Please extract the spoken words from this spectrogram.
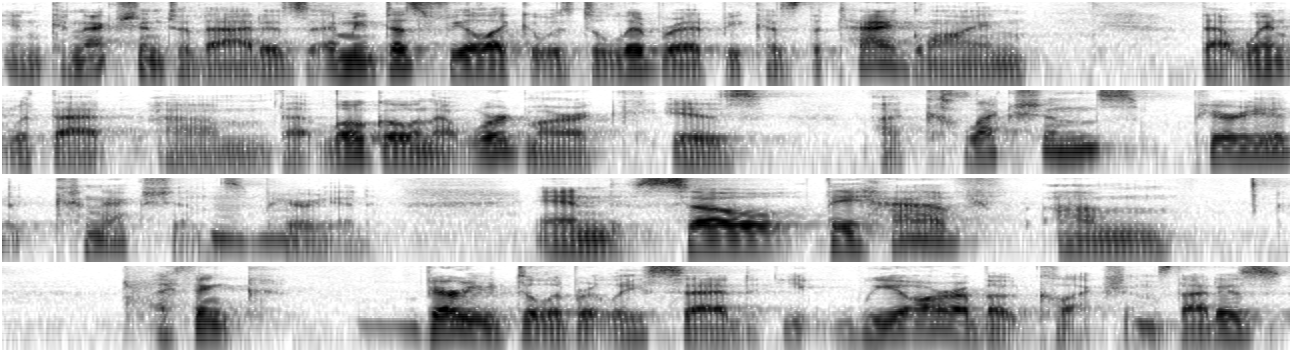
in connection to that is, I mean, it does feel like it was deliberate because the tagline that went with that um, that logo and that word mark is uh, collections period connections period, and so they have, um, I think, very deliberately said we are about collections. That is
